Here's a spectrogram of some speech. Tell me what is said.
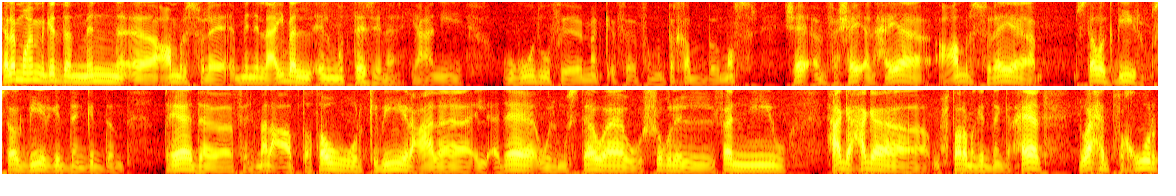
كلام مهم جدا من آه، عمرو السولية من اللعيبة المتزنة. يعني وجوده في مك... في منتخب مصر شيئا فشيئا. حقيقه عمرو السولية مستوى كبير مستوى كبير جدا جدا. قيادة في الملعب تطور كبير على الأداء والمستوى والشغل الفني حاجة حاجة محترمة جدا. الحقيقة الواحد فخور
